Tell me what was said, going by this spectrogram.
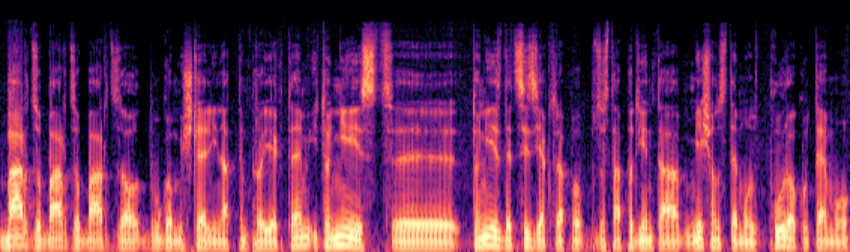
bardzo, bardzo, bardzo długo myśleli nad tym projektem i to nie jest, y, to nie jest decyzja, która została podjęta miesiąc temu, pół roku temu.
